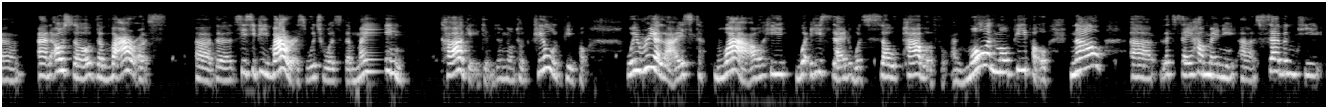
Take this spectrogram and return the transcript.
and also the virus, the CCP virus, which was the main target, you know, to kill people, we realized, wow, he what he said was so powerful, and more and more people now. Uh, let's say how many? Uh, 70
